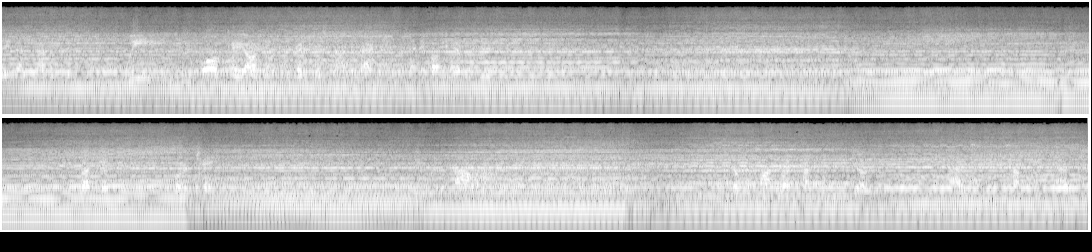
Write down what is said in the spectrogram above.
say that kind of thing. We do more chaotic reckless kind of action than anybody ever did. But if, for a change, we would allow as something as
